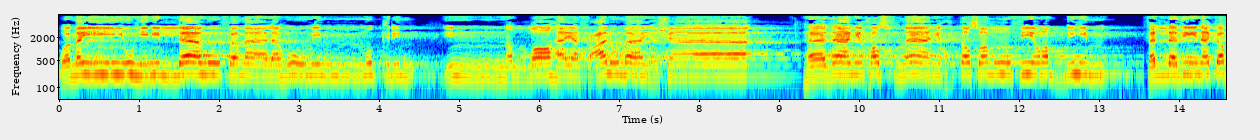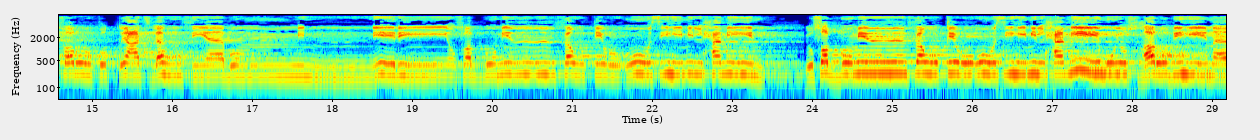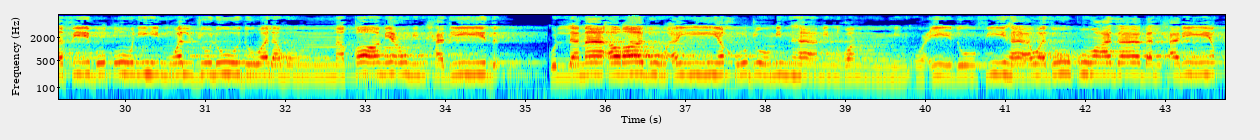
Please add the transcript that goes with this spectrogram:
ومن يهن الله فما له من مكرم إن الله يفعل ما يشاء. هذان خصمان اختصموا في ربهم فالذين كفروا قطعت لهم ثياب من نير يصب من فوق رؤوسهم الحميم. يصب من فوق رؤوسهم الحميم يصهر به ما في بطونهم والجلود ولهم مقامع من حديد. كلما أرادوا أن يخرجوا منها من غم أعيدوا فيها وذوقوا عذاب الحريق.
